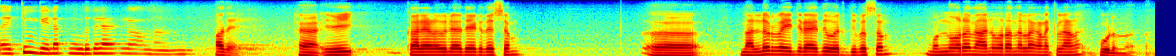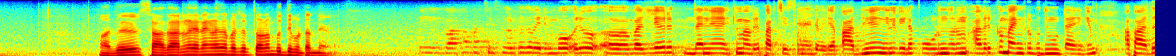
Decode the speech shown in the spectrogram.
ഏറ്റവും വില കൂടുതലായിട്ടുള്ള ഒന്നാണ്. അതെ. ഈ കാലയളവിൽ അത് ഏകദേശം നല്ലൊരു റേഞ്ചിലായത് ഒരു ദിവസം മുന്നൂറ് നാനൂറ് എന്നുള്ള കണക്കിലാണ് കൂടുന്നത്. അത് സാധാരണ ജനങ്ങളെ സംബന്ധിച്ചിടത്തോളം ബുദ്ധിമുട്ട് തന്നെയാണ്. ഈ വിവാഹ പർച്ചേസുകൾക്കൊക്കെ വരുമ്പോൾ ഒരു വലിയൊരു തന്നെയായിരിക്കും അവർ പർച്ചേസിനായിട്ട് വരിക. അപ്പോൾ അതിന് ഇങ്ങനെ വില കൂടുന്തോറും അവർക്കും ഭയങ്കര ബുദ്ധിമുട്ടായിരിക്കും. അപ്പോൾ അത്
